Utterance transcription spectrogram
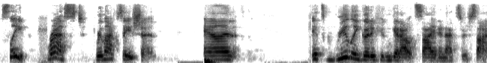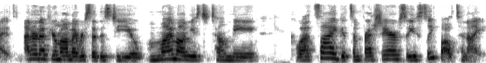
sleep, rest, relaxation. And it's really good if you can get outside and exercise. I don't know if your mom ever said this to you. My mom used to tell me go outside, get some fresh air so you sleep well tonight.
